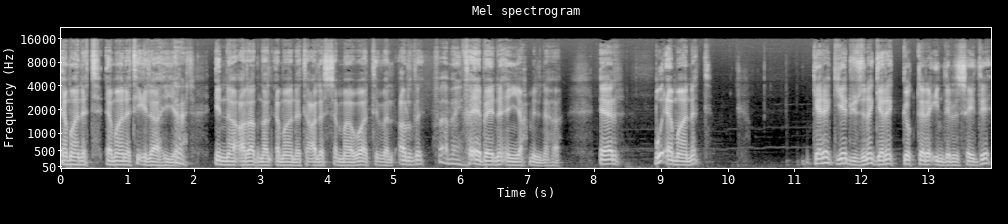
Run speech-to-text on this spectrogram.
emanet, emaneti ilahiye. Evet. İnna aradnal emanete ales semavati vel ardı fe ebeyne en yahmilneha. Eğer bu emanet gerek yeryüzüne gerek göklere indirilseydi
